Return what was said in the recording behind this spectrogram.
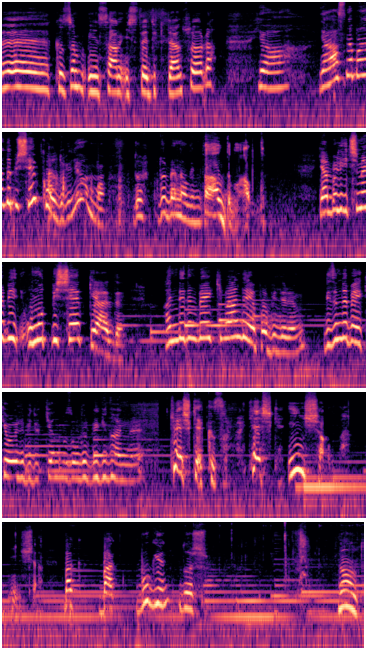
Ee, kızım insan istedikten sonra Ya, ya aslında bana da bir şevk oldu biliyor musun? Dur, dur ben alayım. aldım aldım. Yani böyle içime bir umut, bir şevk geldi. Hani dedim belki ben de yapabilirim. Bizim de belki öyle bir dükkanımız olur bir gün anne. Keşke kızım, keşke. İnşallah, inşallah. Bak, bak bugün dur. Ne oldu?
